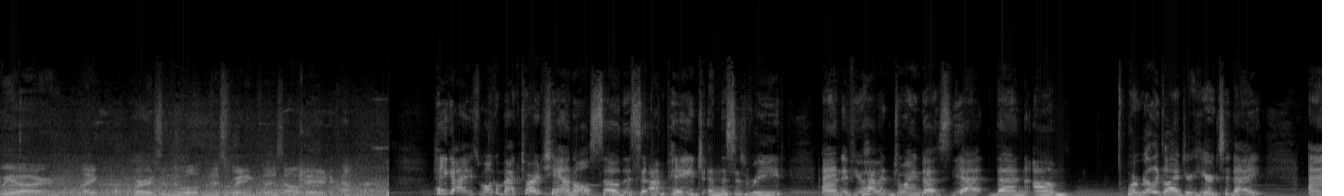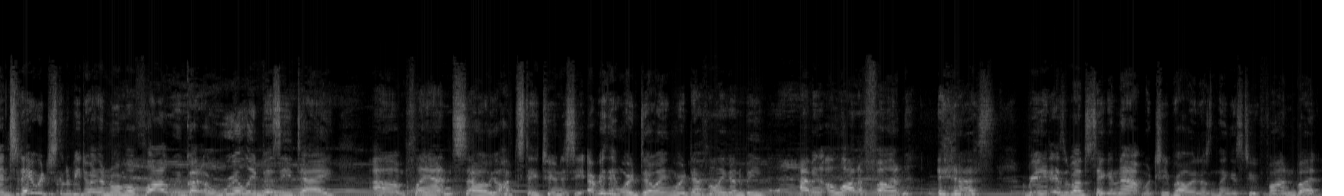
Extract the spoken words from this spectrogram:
we are, like birds in the wilderness waiting for this elevator to come. Hey guys, welcome back to our channel. So this I'm Paige and this is Reid. And if you haven't joined us yet, then um, we're really glad you're here today. And today we're just going to be doing a normal vlog. We've got a really busy day um, planned, so you'll have to stay tuned to see everything we're doing. We're definitely going to be having a lot of fun. Yes, Reid is about to take a nap, which he probably doesn't think is too fun, but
